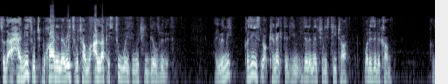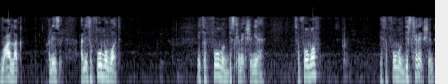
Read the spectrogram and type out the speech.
So the hadith which Bukhari narrates, which are mu'allaq, is two ways in which he deals with it. Are you with me? Because he's not connected, he didn't mention his teacher, what does it become? Because mu'allaq, and it's, and it's a form of what? It's a form of disconnection, yeah. It's a form of? It's a form of disconnection.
